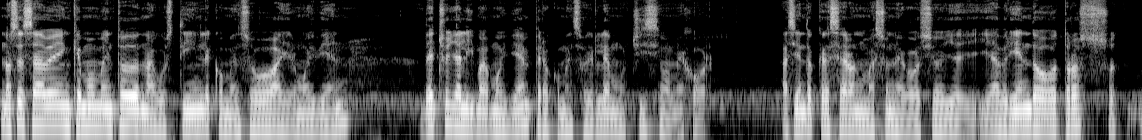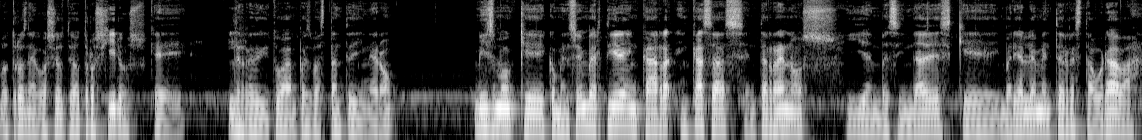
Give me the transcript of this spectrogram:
no se sabe en qué momento don Agustín le comenzó a ir muy bien. De hecho ya le iba muy bien, pero comenzó a irle muchísimo mejor, haciendo crecer aún más su negocio y, abriendo otros, otros negocios de otros giros que le redituaban pues bastante dinero. Mismo que comenzó a invertir en, casas, en terrenos y en vecindades que invariablemente restauraba,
